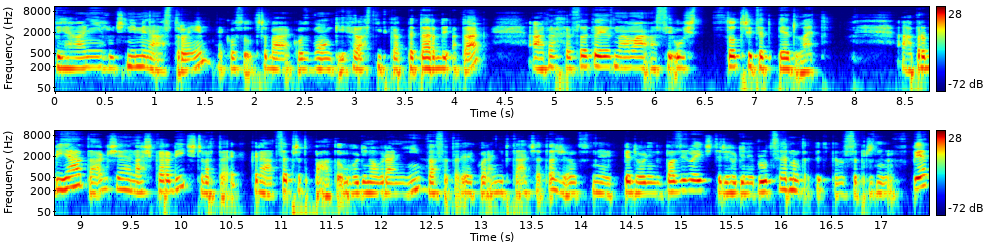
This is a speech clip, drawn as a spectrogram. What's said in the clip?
vyhání hlučnými nástroji, jako jsou třeba jako zvonky, chlastítka, petardy a tak. A ta cheslete je známá asi už 135 let. A probíhá tak, že na škaredý čtvrtek, krátce před pátou hodinou raní, zase tady jako raní ptáčata, že jo, jsme měli pět hodin v Bazileji, čtyři hodiny v Lucernu, tak teďka zase pro v pět,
